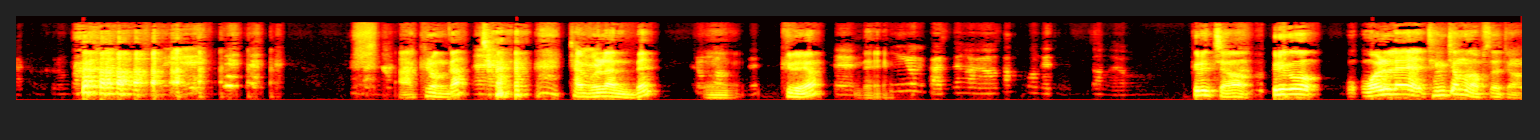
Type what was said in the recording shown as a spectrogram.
약간 그런 거. 아 그런가? 네. 잘 몰랐는데. 그런 거 같은데. 그래요? 네. 네. 폭력이 발생하면 사건에 돕잖아요. 그렇죠. 그리고 원래 쟁점은 없어져.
